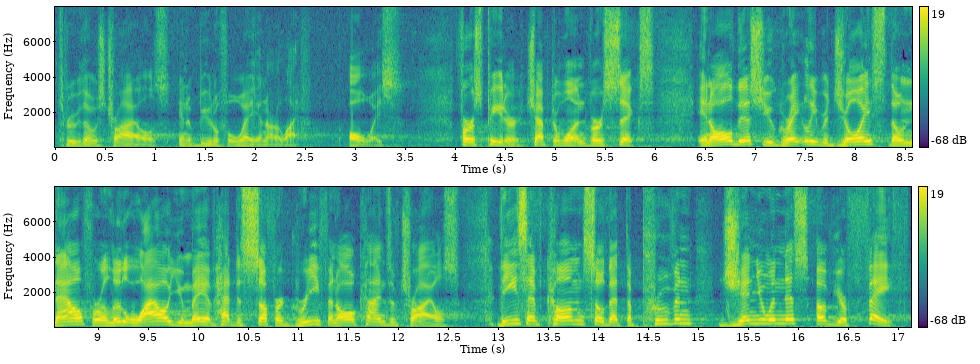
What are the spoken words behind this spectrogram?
through those trials in a beautiful way in our life. Always. 1 Peter chapter 1 verse 6 In all this you greatly rejoice though now for a little while you may have had to suffer grief and all kinds of trials these have come so that the proven genuineness of your faith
